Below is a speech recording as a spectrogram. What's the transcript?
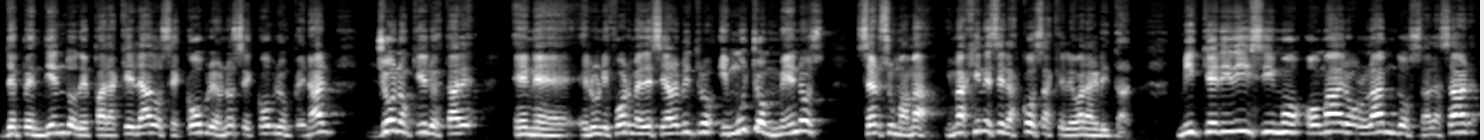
dependiendo de para qué lado se cobre o no se cobre un penal. Yo no quiero estar en eh, el uniforme de ese árbitro y mucho menos ser su mamá. Imagínense las cosas que le van a gritar. Mi queridísimo Omar Orlando Salazar,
